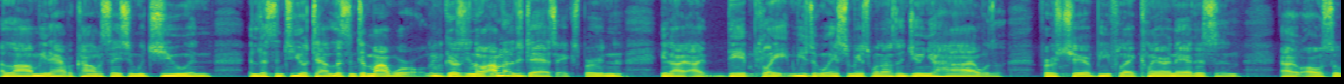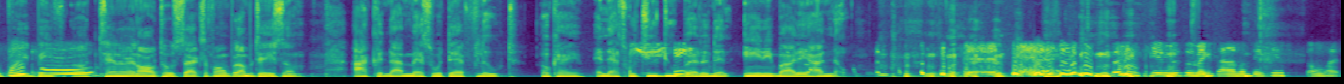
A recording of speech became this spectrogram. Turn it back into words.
allow me to have a conversation with you and, and listen to your talent, listen to my world. Because, you know, I'm not a jazz expert and, you know, I, I did play musical instruments when I was in junior high. I was a first chair B flat clarinetist and I also played B uh, tenor and alto saxophone. But I'm gonna tell you something, I could not mess with that flute. Okay, and that's what you do better than anybody I know. Thank you, Mr. McDonald. Thank you so much.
